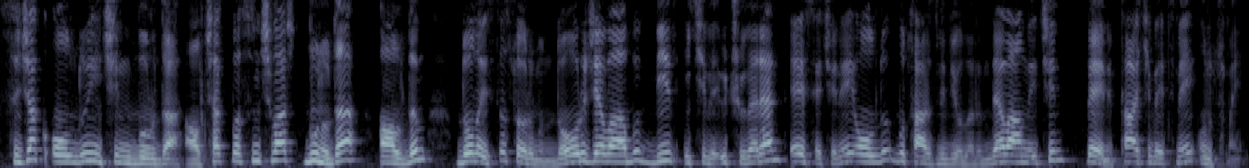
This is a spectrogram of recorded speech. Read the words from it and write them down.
sıcak olduğu için burada alçak basınç var. Bunu da aldım. Dolayısıyla sorumun doğru cevabı 1, 2 ve 3'ü veren E seçeneği oldu. Bu tarz videoların devamı için beğenip takip etmeyi unutmayın.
